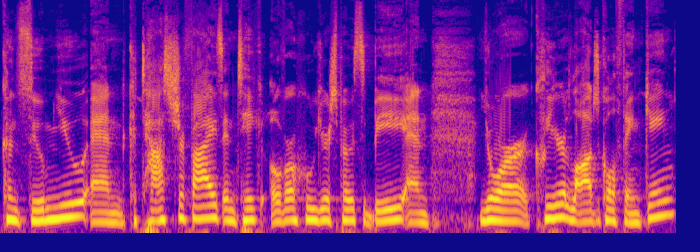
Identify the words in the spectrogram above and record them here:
consume you and catastrophize and take over who you're supposed to be and your clear logical thinking,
